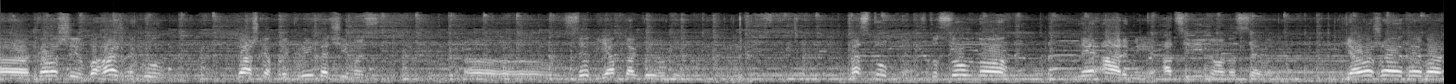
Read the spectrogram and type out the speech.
Е, Калаши в багажнику, дашка прикрита чимось. Е, Все б я б так би робив. Наступне стосовно не армії, а цивільного населення. Я вважаю, треба,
